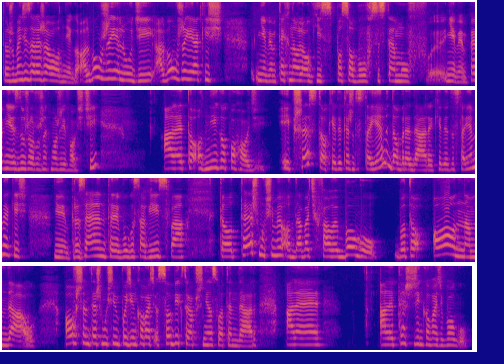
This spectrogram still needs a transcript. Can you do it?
to już będzie zależało od Niego. Albo użyje ludzi, albo użyje jakichś, nie wiem, technologii, sposobów, systemów, y, nie wiem, pewnie jest dużo różnych możliwości, ale to od Niego pochodzi. I przez to, kiedy też dostajemy dobre dary, kiedy dostajemy jakieś, nie wiem, prezenty, błogosławieństwa, to też musimy oddawać chwałę Bogu, bo to On nam dał. Owszem, też musimy podziękować osobie, która przyniosła ten dar, ale, ale też dziękować Bogu,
